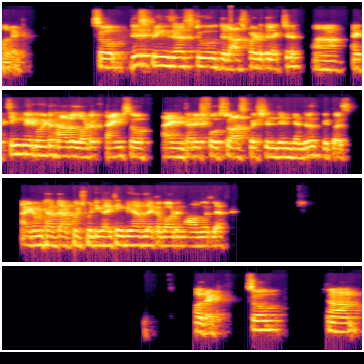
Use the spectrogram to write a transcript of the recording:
All right. So this brings us to the last part of the lecture. Uh, I think we're going to have a lot of time, so I encourage folks to ask questions in general because I don't have that much material. I think we have like about an hour left. All right. So uh,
